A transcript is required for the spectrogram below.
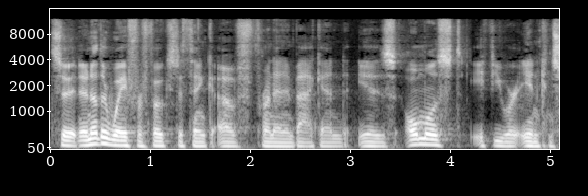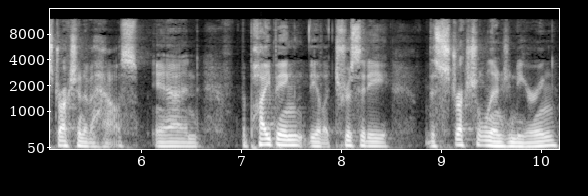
So another way for folks to think of front end and back end is almost if you were in construction of a house and the piping, the electricity, the structural engineering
